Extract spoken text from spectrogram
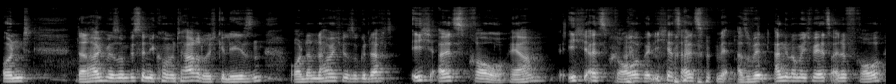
Und dann habe ich mir so ein bisschen die Kommentare durchgelesen und dann habe ich mir so gedacht, ich als Frau, ja, ich als Frau, wenn ich jetzt als, also wenn angenommen, ich wäre jetzt eine Frau,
